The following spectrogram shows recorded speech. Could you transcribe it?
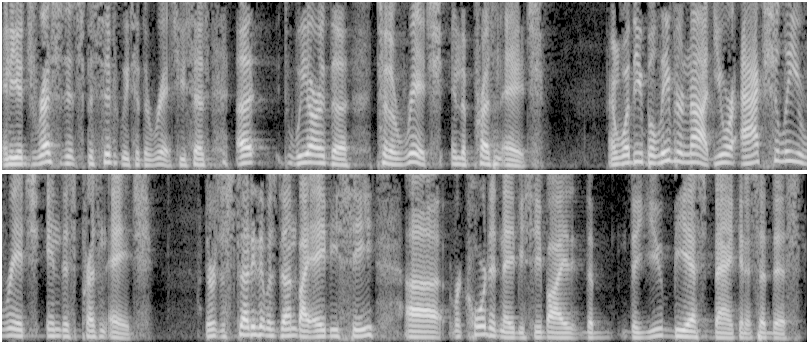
And he addresses it specifically to the rich. He says, uh, We are the, to the rich in the present age. And whether you believe it or not, you are actually rich in this present age. There's a study that was done by ABC, uh, recorded in ABC by the, the UBS Bank, and it said this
